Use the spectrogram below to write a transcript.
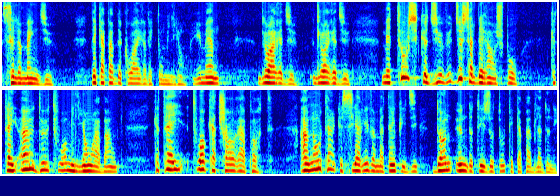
C'est le même Dieu. Tu es capable de croire avec ton million. Amen. Gloire à Dieu. Gloire à Dieu. Mais tout ce que Dieu veut, Dieu, ça ne le dérange pas. Que tu aies un, deux, trois millions à banque. Que tu aies trois, quatre chars à la porte. En autant que s'il arrive un matin et il dit Donne une de tes autos, tu es capable de la donner.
